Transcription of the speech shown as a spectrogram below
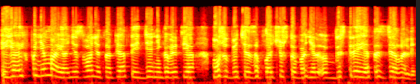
И я их понимаю, они звонят на пятый день и говорят, я, может быть, я заплачу, чтобы они быстрее это сделали.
